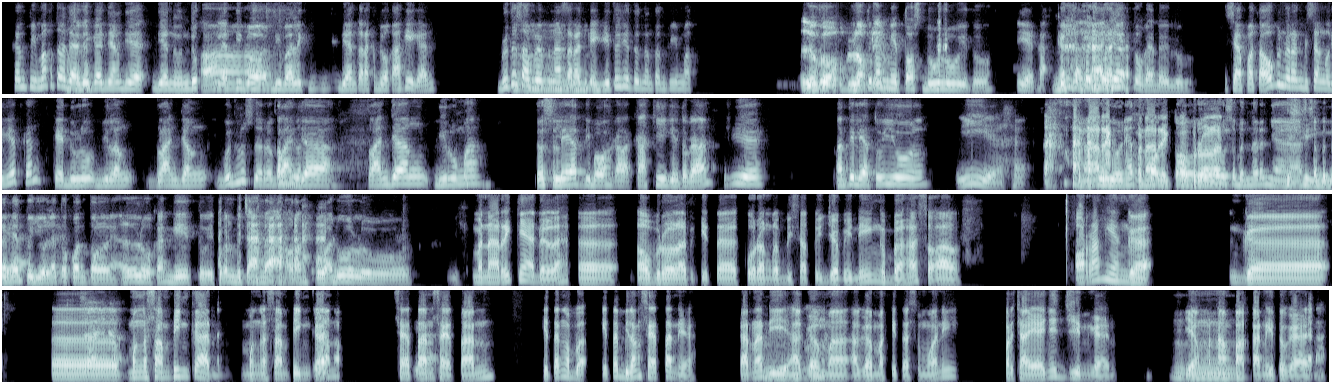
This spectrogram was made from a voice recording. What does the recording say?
kan Pima tuh ada Maksudnya? adegan yang dia dia nunduk Ah. lihat di bawah- di balik di antara kedua kaki kan? Gue tuh sampai Hmm. penasaran kayak gitu aja tuh nonton Pima Lu itu, goblok itu kan mitos dulu itu. Iya kan kita kali aja gitu kan dari dulu. siapa tahu beneran bisa ngelihat kan? Kayak dulu bilang telanjang gue dulu saudara gue bilang telanjang. telanjang di rumah. Terus lihat di bawah kaki gitu kan? Iya. Nanti lihat tuyul iya. Menarik tuh menarik kontol obrolan. sebenarnya. Iya. sebenarnya tuyulnya tuh kontolnya lu kan gitu. Itu kan bercandaan orang tua dulu. Menariknya adalah eh, obrolan kita kurang lebih satu jam ini ngebahas soal orang yang nggak nggak eh, Percaya. mengesampingkan mengesampingkan setan-setan. Kita ngeba kita bilang setan ya. Karena di Hmm. agama agama kita semua nih percayanya jin kan yang menampakkan itu kan?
